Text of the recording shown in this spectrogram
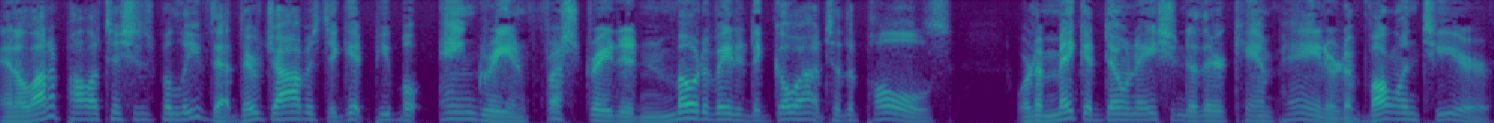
And a lot of politicians believe that. Their job is to get people angry and frustrated and motivated to go out to the polls or to make a donation to their campaign or to volunteer.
